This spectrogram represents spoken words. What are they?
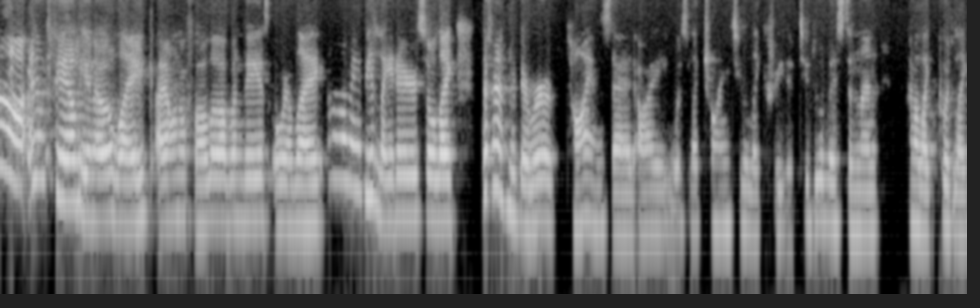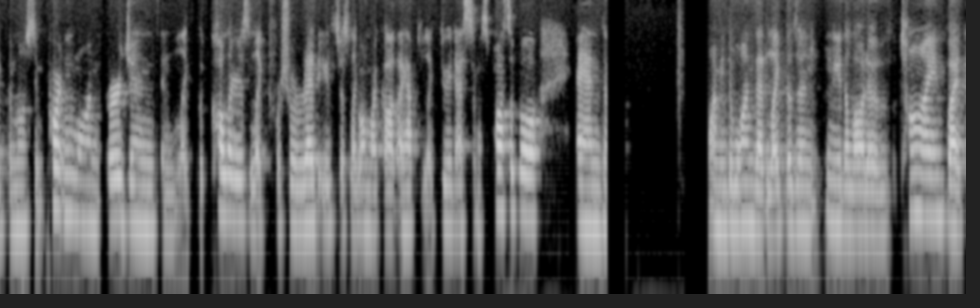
oh, I don't feel, you know, like I want to follow up on this or like, oh, maybe later. So like definitely there were times that I was like trying to like create a to-do list and then kind of like put like the most important one urgent and like put colors like for sure red is just like oh my god i have to like do it as soon as possible. And uh, i mean the one that like doesn't need a lot of time but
